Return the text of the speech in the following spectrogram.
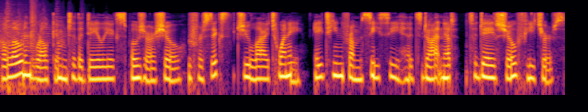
Hello and welcome to the Daily Exposure Show for 6th July 2018 from cchits.net. Today's show features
